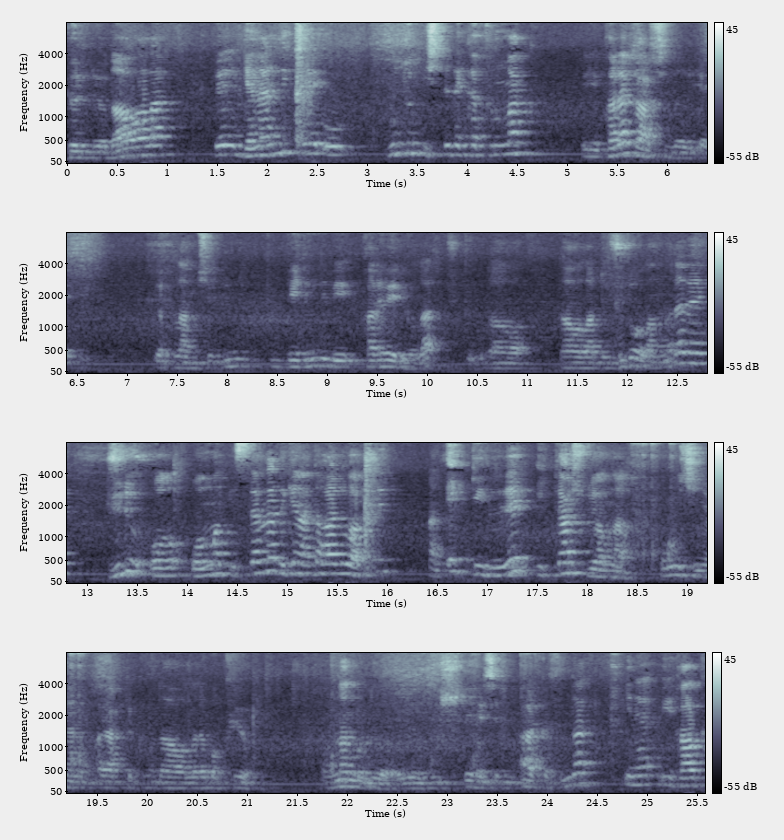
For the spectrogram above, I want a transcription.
görülüyor davalar ve genellikle o bu tür işlere katılmak e, para karşılığı yapılan bir şey. Belirli bir para veriyorlar çünkü dava, davalarda jüri olanlara ve jüri ol, olmak isteyenler de genelde hali vakti yani ek gelire ihtiyaç duyanlar. Onun için yani ayak takımı davalara bakıyor. Ondan dolayı oluyor bu iş demesinin arkasında yine bir halk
